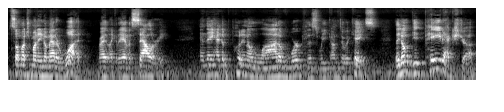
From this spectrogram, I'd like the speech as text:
so much money no matter what, right? Like they have a salary and they had to put in a lot of work this week onto a case. They don't get paid extra.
